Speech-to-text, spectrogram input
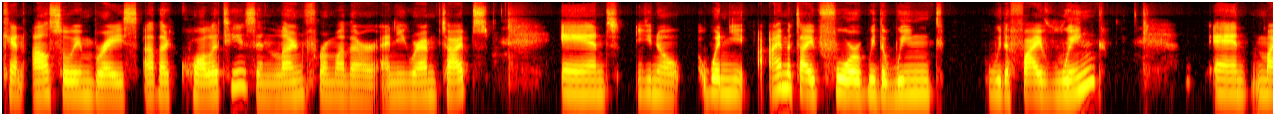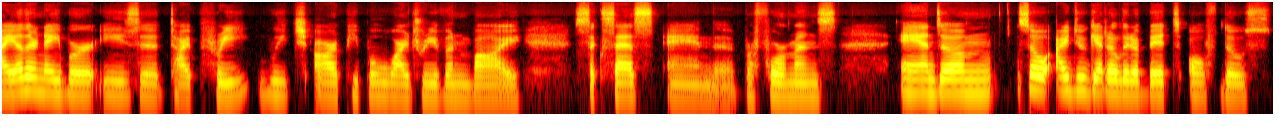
can also embrace other qualities and learn from other enneagram types. And you know when you i'm a type 4 with a wing with a 5 wing and my other neighbor is type 3 which are people who are driven by success and uh, performance. And um, so i do get a little bit of those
